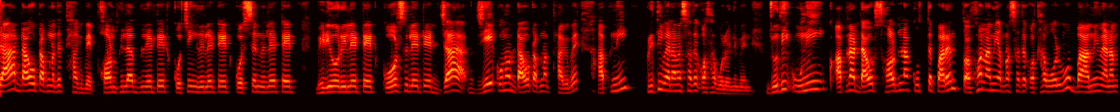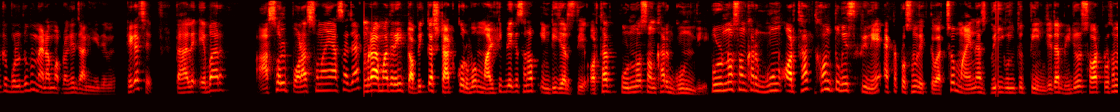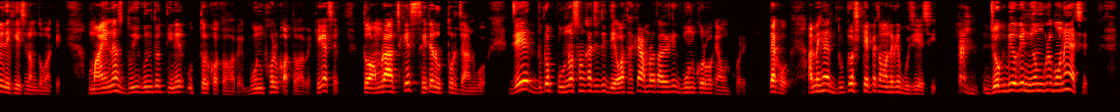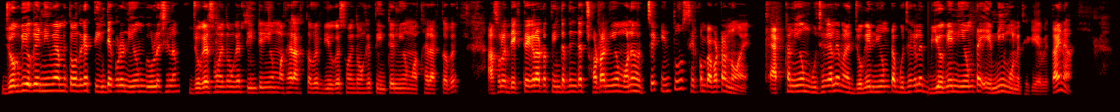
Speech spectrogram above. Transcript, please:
যা ডাউট আপনাদের থাকবে form fill up related coaching related question related video related course related যা, যে কোনো ডাউট আপনার থাকবে, আপনি প্রীতি ম্যাডামের সাথে কথা বলে নেবেন। যদি উনি আপনার ডাউট সলভ না করতে পারেন, তখন আমি আপনার সাথে কথা বলব বা আমি ম্যাডামকে বলে দেবো ম্যাডাম আপনাকে জানিয়ে দেবে। ঠিক আছে? তাহলে এবার আসল পড়াশোনায় আসা যাক। আমরা আমাদের এই টপিকটা স্টার্ট করব মাল্টিপ্লিকেশন অফ ইন্টিজার্স দিয়ে, অর্থাৎ পূর্ণ সংখ্যার গুণ দিয়ে। পূর্ণ সংখ্যার গুণ অর্থাৎ এখন তুমি স্ক্রিনে একটা প্রশ্ন দেখতে পাচ্ছ মাইনাস দুই গুণিত তিন, যেটা ভিডিওর সবার প্রথমে দেখিয়েছিলাম তোমাকে। মাইনাস দুই গুণিত তিনের উত্তর কত হবে? গুণফল কত হবে? ঠিক আছে? তো আমরা আজকে সেটার উত্তর জানব। যে দুটো পূর্ণ সংখ্যা যদি দেওয়া থাকে, আমরা তাদেরকে গুণ করব কেমন করে? দেখো, আমি এখানে দুটো স্টেপে তোমাদেরকে বুঝিয়েছি। যোগ বিয়োগের নিয়মগুলো মনে আছে? যোগ বিয়োগের নিয়মে আমি তোমাদেরকে তিনটে করে নিয়ম বলেছিলাম। যোগের সময় তোমাকে তিনটে নিয়ম মাথায় রাখতে হবে, বিয়োগের সময় তোমাকে তিনটে নিয়ম মাথায় রাখতে হবে। আসলে দেখতে গেলে একটা তিনটা তিনটা, ছটা নিয়ম মনে হচ্ছে, কিন্তু সেরকম ব্যাপারটা নয়। একটা নিয়ম বুঝে গেলে মানে যোগের নিয়মটা বুঝে গেলে বিয়োগের নিয়মটা এমনি মনে থেকে যাবে, তাই না?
